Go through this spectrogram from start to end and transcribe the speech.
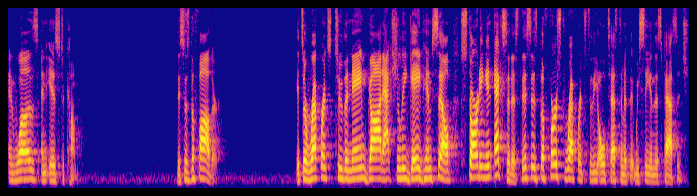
and was and is to come. This is the Father. It's a reference to the name God actually gave himself starting in Exodus. This is the first reference to the Old Testament that we see in this passage.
